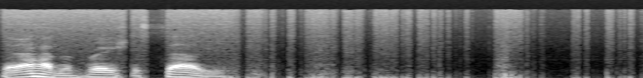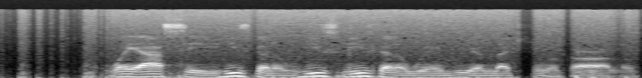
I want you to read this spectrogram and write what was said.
then I have a bridge to sell you. way I see, he's gonna he's he's gonna win re-election regardless,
